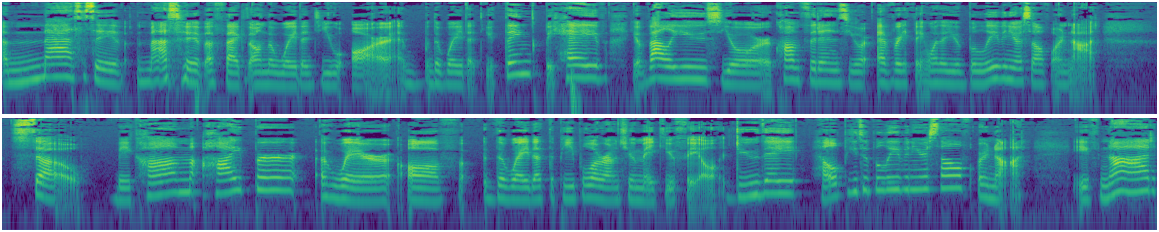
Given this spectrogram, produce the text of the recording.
a massive, massive effect on the way that you are, and the way that you think, behave, your values, your confidence, your everything, whether you believe in yourself or not. So, become hyper aware of the way that the people around you make you feel. Do they help you to believe in yourself or not? If not,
